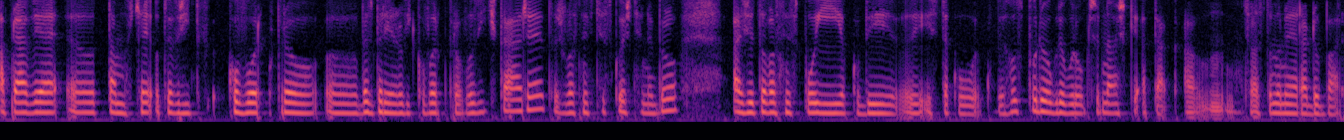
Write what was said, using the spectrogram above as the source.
a právě uh, tam chtěli otevřít cowork pro, uh, bezbariérový cowork pro vozíčkáře, což vlastně v Česku ještě nebylo a že to vlastně spojí jakoby i s takovou jakoby hospodou, kde budou přednášky a tak a mm, celé se to jmenuje Radobar.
